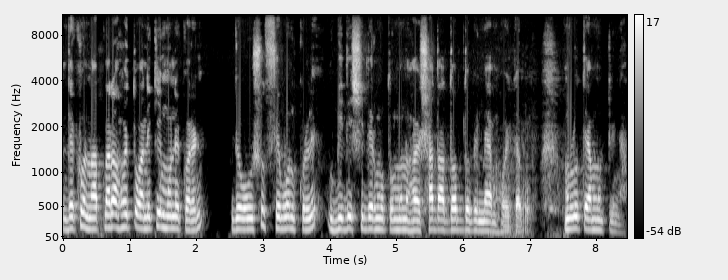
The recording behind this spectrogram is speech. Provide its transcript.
দেখুন, আপনারা হয়তো অনেকেই মনে করেন যে ওষুধ সেবন করলে বিদেশিদের মতো মনে হয় সাদা দবদবে ম্যাম হয়ে যাব। মূলত এমনটি না।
